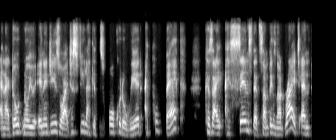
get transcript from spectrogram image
and I don't know your energies or I just feel like it's awkward or weird, I pull back because I, I sense that something's not right. And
